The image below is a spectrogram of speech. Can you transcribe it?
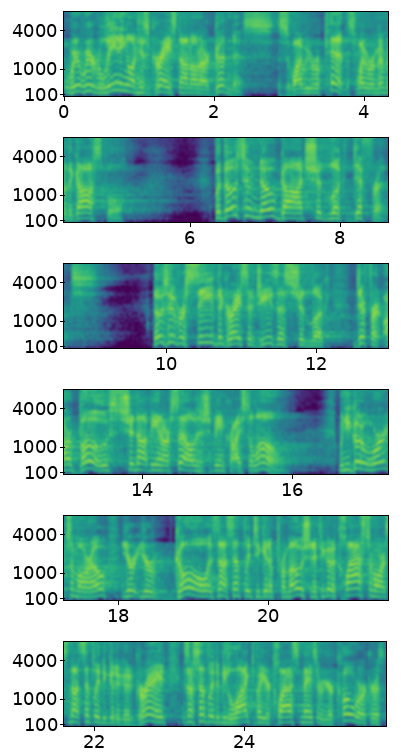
we're, we're leaning on His grace, not on our goodness. This is why we repent. This is why we remember the gospel. But those who know God should look different. Those who've received the grace of Jesus should look different. Our boast should not be in ourselves, it should be in Christ alone. When you go to work tomorrow, your, your goal is not simply to get a promotion. If you go to class tomorrow, it's not simply to get a good grade. It's not simply to be liked by your classmates or your coworkers.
